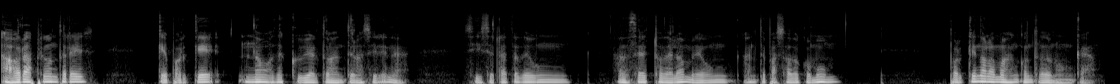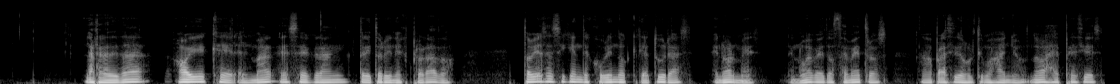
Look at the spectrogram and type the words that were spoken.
Ahora os preguntaréis que por qué no hemos descubierto ante una sirena. Si se trata de un ancestro del hombre, un antepasado común, ¿por qué no lo hemos encontrado nunca? La realidad hoy es que el mar es el gran territorio inexplorado. Todavía se siguen descubriendo criaturas enormes, de 9-12 metros, han aparecido en los últimos años nuevas especies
